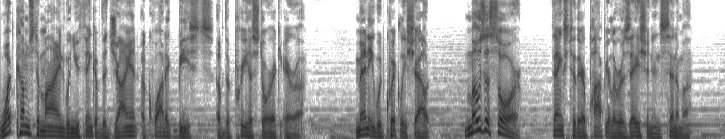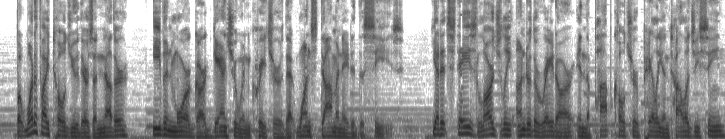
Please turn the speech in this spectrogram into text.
What comes to mind when you think of the giant aquatic beasts of the prehistoric era? Many would quickly shout, Mosasaur, thanks to their popularization in cinema. But what if I told you there's another, even more gargantuan creature that once dominated the seas, yet it stays largely under the radar in the pop culture paleontology scene?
